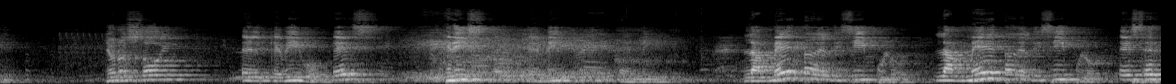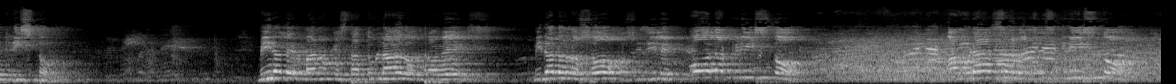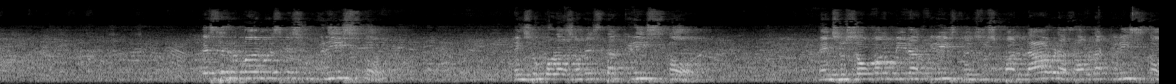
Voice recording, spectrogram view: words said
Yo no soy el que vivo, es Cristo que vive en mí. La meta del discípulo, la meta del discípulo es ser Cristo. Mira al hermano que está a tu lado otra vez. Míralo a los ojos y dile, hola Cristo. Abrázalo, es Cristo. Ese hermano es Jesucristo. En su corazón está Cristo. En sus ojos mira Cristo. En sus palabras habla Cristo.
